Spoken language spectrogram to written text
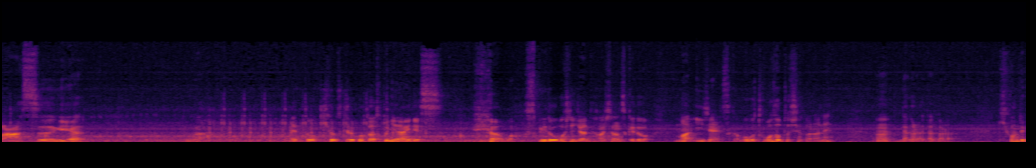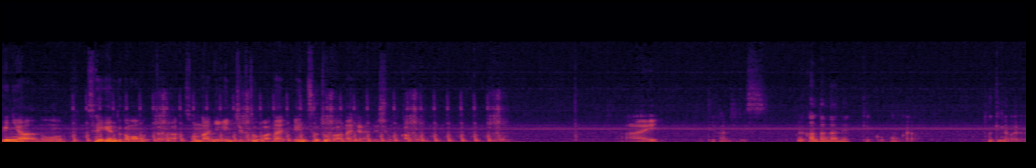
わーすげえ。うわ。えっと気をつけることは特にないです。いやまあスピードオーバーしてんじゃんって話なんですけどまあいいじゃないですか。僕飛ばそうとしたからね。うんだからだから。基本的にはあの制限とか守ったらそんなに延着とかはない延通とかはないんじゃないでしょうか。はい。って感じです。これ簡単だね。結構今回は。時の中で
